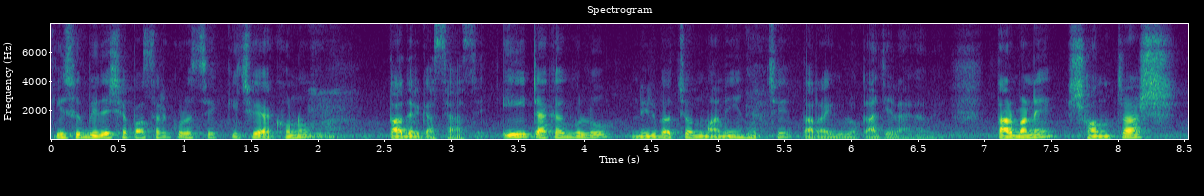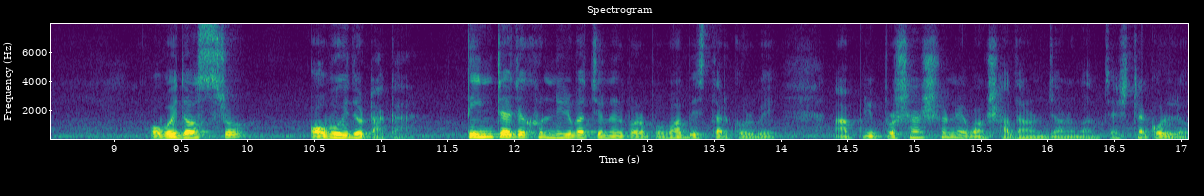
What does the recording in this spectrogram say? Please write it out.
কিছু বিদেশে পাচার করেছে, কিছু এখনও তাদের কাছে আছে। এই টাকাগুলো নির্বাচন মানেই হচ্ছে তারা এগুলো কাজে লাগাবে। তার মানে সন্ত্রাস, অবৈধ অস্ত্র, অবৈধ টাকা, তিনটা যখন নির্বাচনের উপর প্রভাব বিস্তার করবে আপনি প্রশাসন এবং সাধারণ জনগণ চেষ্টা করলেও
